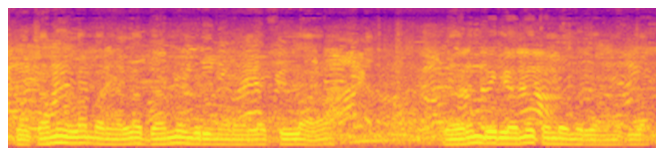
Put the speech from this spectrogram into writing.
இந்த கண்ணுங்கள்லாம் பாருங்கள் எல்லாம் தருமபுரி மாடம் எல்லாம் ஃபுல்லாக தருமபுரிலேருந்து கொண்டு வந்திருக்காங்க ஃபுல்லாக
